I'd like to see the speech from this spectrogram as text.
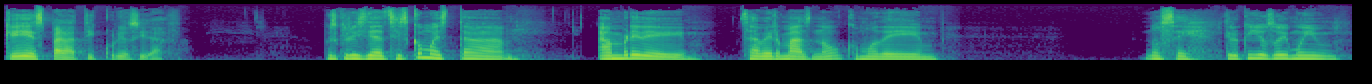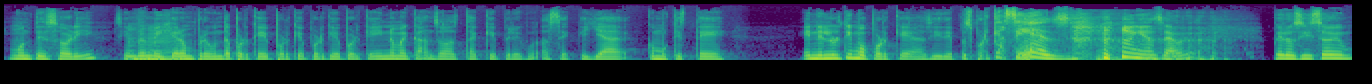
¿Qué es para ti curiosidad? Pues curiosidad, sí es como esta hambre de saber más, ¿no? Como de, no sé, creo que yo soy muy Montessori. Siempre me dijeron pregunta por qué, por qué, por qué, por qué. Y no me canso hasta que, hasta que ya como que esté en el último por qué, así de, pues, ¿por qué así es? ya sabes. Pero sí soy,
